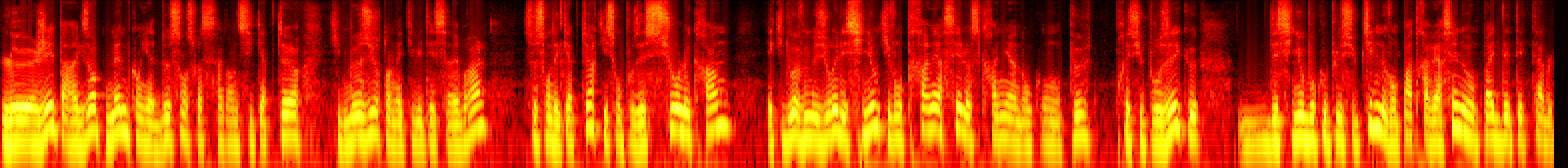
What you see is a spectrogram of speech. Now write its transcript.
Le EEG, par exemple, même quand il y a 256 capteurs qui mesurent ton activité cérébrale, ce sont des capteurs qui sont posés sur le crâne et qui doivent mesurer les signaux qui vont traverser l'os crânien. Donc on peut présupposer que des signaux beaucoup plus subtils ne vont pas traverser, ne vont pas être détectables.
